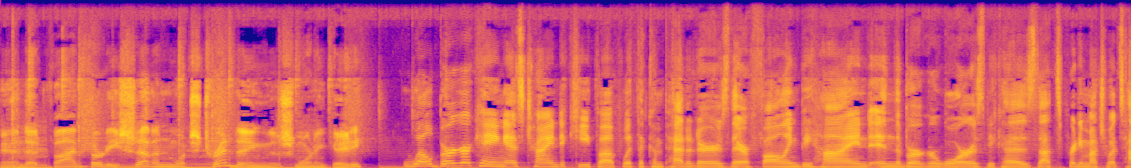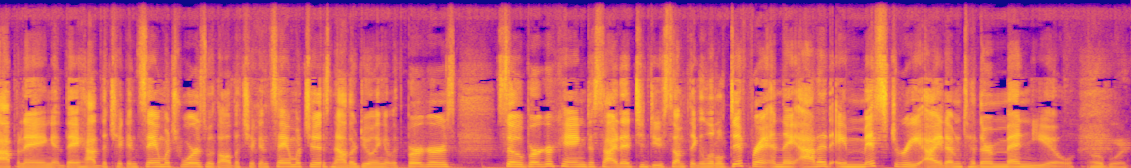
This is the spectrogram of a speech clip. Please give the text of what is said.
And at 537, what's trending this morning, Katie? Well, Burger King is trying to keep up with the competitors. They're falling behind in the burger wars because that's pretty much what's happening. They had the chicken sandwich wars with all the chicken sandwiches. Now they're doing it with burgers. So Burger King decided to do something a little different and they added a mystery item to their menu. Oh boy.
